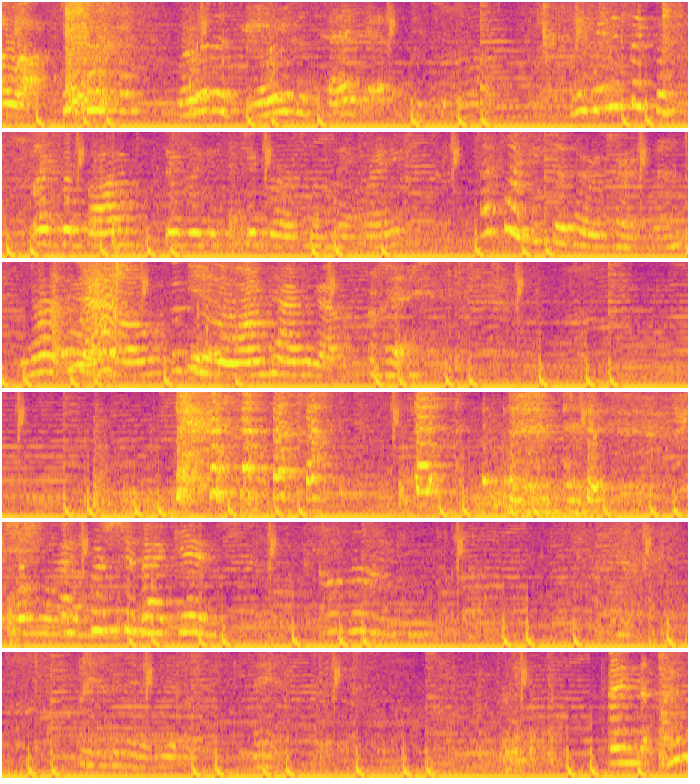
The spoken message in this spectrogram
a lot. Where, were the, where was the tag at? I think it's like the like the bottom. There's like a sticker or something, right? I feel like you still have returned them. Not oh, now. This Yeah. was a long time ago. Okay. I pushed it back in. Oh no, I didn't. I gotta get my stance. And I'm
